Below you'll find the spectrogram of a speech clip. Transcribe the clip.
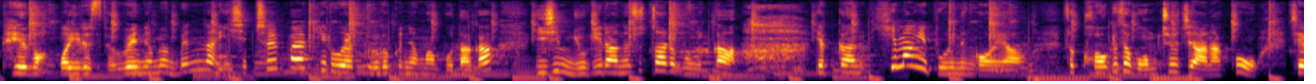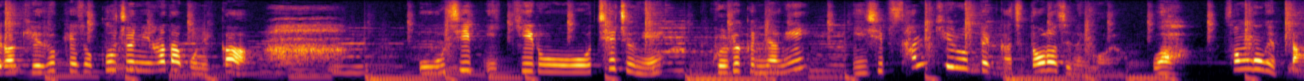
대박 막 이랬어요. 왜냐면 맨날 27, 8kg의 불교근량만 보다가 26이라는 숫자를 보니까 헉, 약간 희망이 보이는 거예요. 그래서 거기서 멈추지 않았고 제가 계속해서 꾸준히 하다 보니까 52kg 체중에 골격근량이 23kg대까지 떨어지는 거예요. 와, 성공했다.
